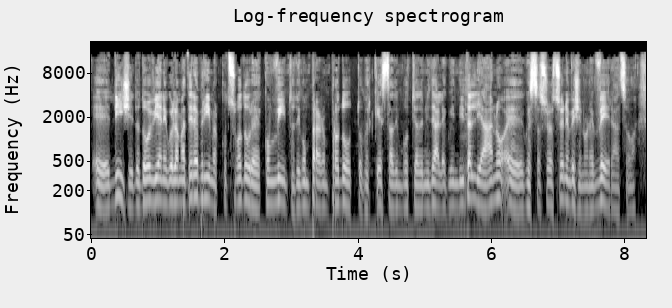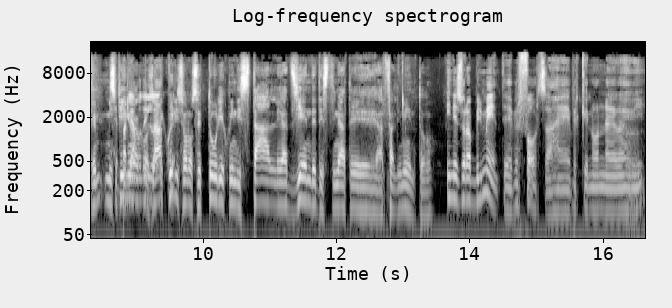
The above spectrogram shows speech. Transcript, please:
eh, dice da dove viene quella materia prima il consumatore è convinto di comprare un prodotto perché è stato imbottigliato in Italia quindi italiano e questa associazione invece non è vera insomma. E mi se parliamo cosa, latte, quelli sono settori e quindi stalle, aziende destinate al fallimento? Inesorabilmente, per forza, eh, perché non, eh,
